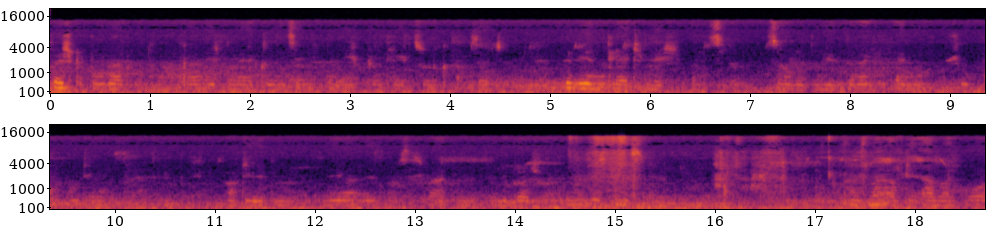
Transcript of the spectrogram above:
frisch gepudert und man gar nicht mehr glinsen, bin ich pünktlich zurück am Set. Vivian begleitet mich. Und zaubert mir direkt einen Schokopudding auf die Lippen. Leon lässt auf sich warten, denn die Goldschweifen mindestens fünfmal auf die Arbeit vor,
